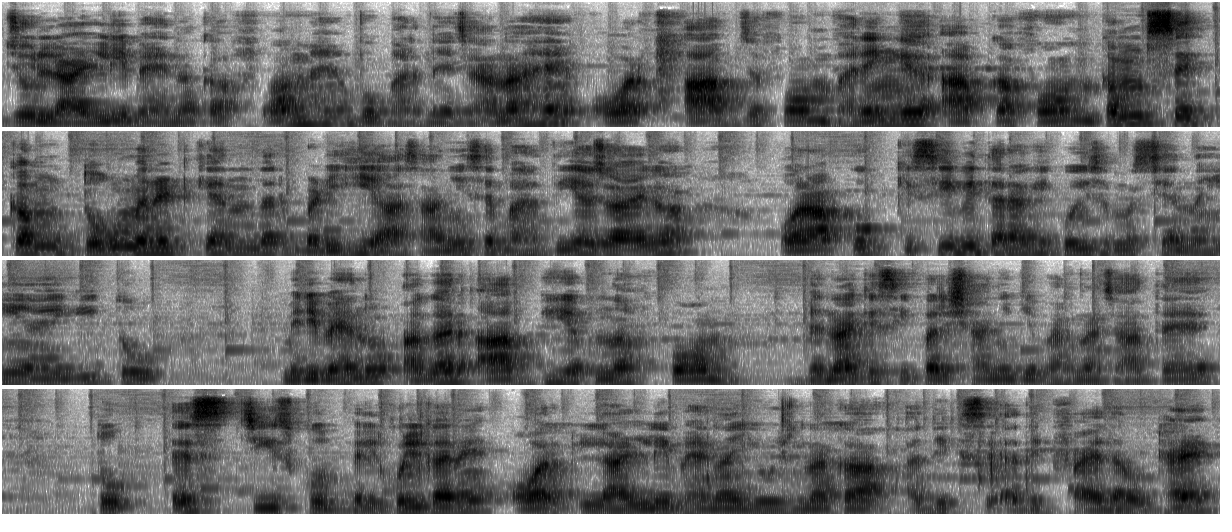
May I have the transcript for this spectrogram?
जो लाडली बहना का फॉर्म है, वो भरने जाना है और आप जब फॉर्म भरेंगे, आपका फॉर्म कम से कम दो मिनट के अंदर बड़ी ही आसानी से भर दिया जाएगा और आपको किसी भी तरह की कोई समस्या नहीं आएगी। तो मेरी बहनों, अगर आप भी अपना फॉर्म बिना किसी परेशानी के भरना चाहते हैं तो इस चीज़ को बिल्कुल करें और लाडली बहना योजना का अधिक से अधिक फ़ायदा उठाएँ।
